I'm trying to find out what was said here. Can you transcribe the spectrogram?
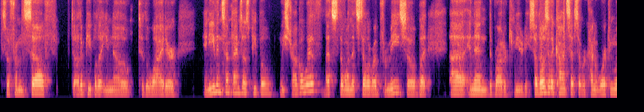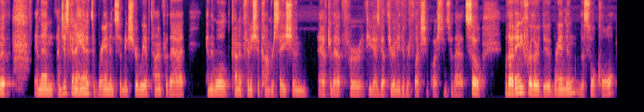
So from the self to other people that you know to the wider and even sometimes those people we struggle with that's the one that's still a rub for me. So but uh, and then the broader community. So those are the concepts that we're kind of working with. And then i'm just going to hand it to brandon so make sure we have time for that. And then we'll kind of finish the conversation after that for if you guys got through any of the reflection questions or that. So without any further ado brandon the soul cole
